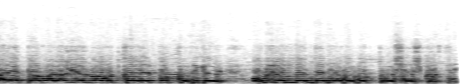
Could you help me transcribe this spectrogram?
তারেক রহমান, আলী মাহমুদ খোয়ের পক্ষ থেকে অভিনন্দন জানিয়ে আমার বক্তব্য শেষ করছি।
